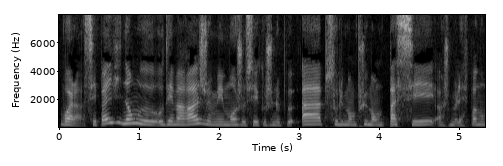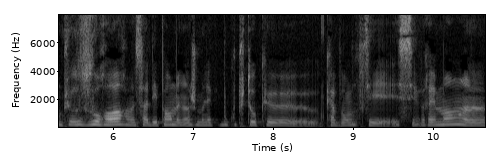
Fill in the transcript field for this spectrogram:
Voilà, c'est pas évident au, démarrage, mais moi je sais que je ne peux absolument plus m'en passer. Ah, je me lève pas non plus aux aurores, hein, ça dépend. Maintenant, je me lève beaucoup plus tôt qu'avant. C'est c'est vraiment euh,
